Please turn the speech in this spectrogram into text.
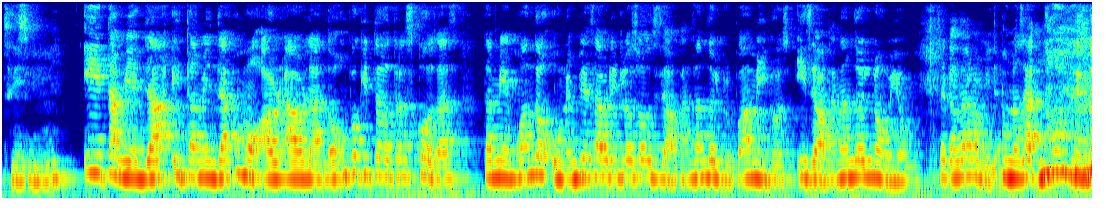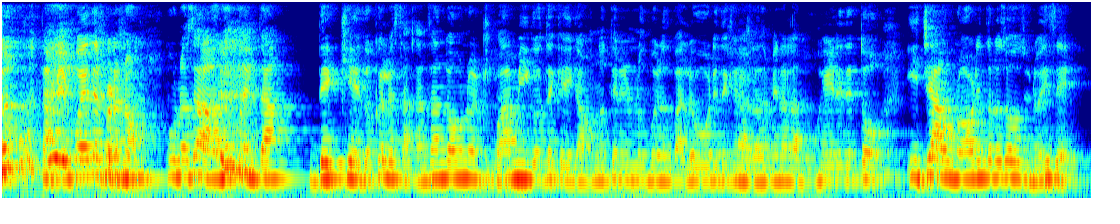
Sí. Y también ya, y también ya como hab- hablando un poquito de otras cosas, también cuando uno empieza a abrir los ojos y se va cansando el grupo de amigos y se va cansando el novio, Se cansa la familia. uno se no, no, también puede ser, pero no, uno se va dando cuenta de qué es lo que lo está cansando a uno el grupo de Claro. amigos, de que digamos no tienen unos buenos valores, de que no Claro. tratan bien a las mujeres, de todo, y ya uno abriendo los ojos y uno dice,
